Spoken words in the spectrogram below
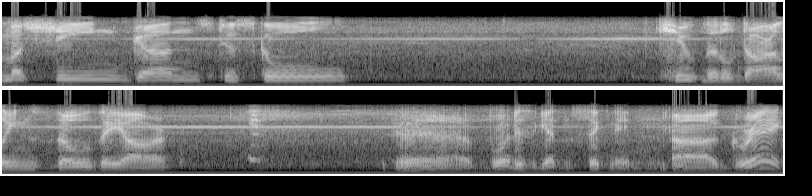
machine guns to school? Cute little darlings though they are. Uh, boy, this is getting sickening. Uh, Greg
